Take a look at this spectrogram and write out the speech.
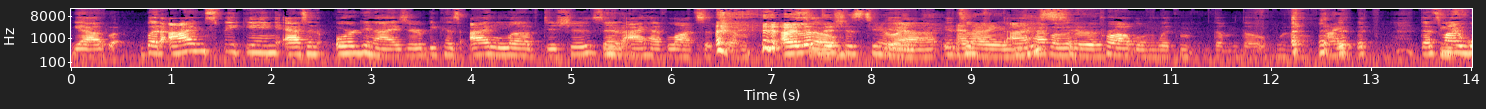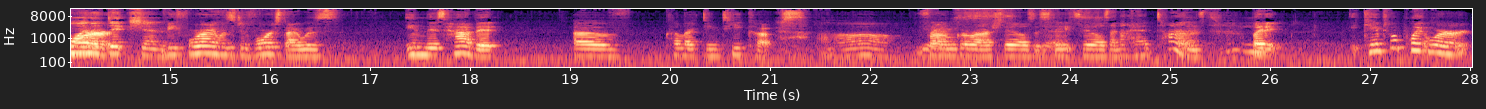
Yeah, but, but I'm speaking as an organizer because I love dishes and Yeah. I have lots of them. I love So, dishes too. Yeah, it's and a, I I have a to- problem with them though. Well, I That's my one addiction. before I was divorced, I was in this habit of collecting teacups Oh, from yes. garage sales, estate Yes. sales, and I had tons. But it it came to a point where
